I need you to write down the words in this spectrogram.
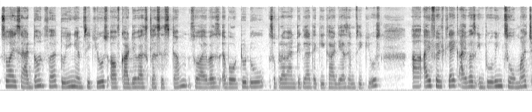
So I sat down for doing MCQs of cardiovascular system. So I was about to do supraventricular tachycardia's MCQs. Uh, I felt like I was improving so much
